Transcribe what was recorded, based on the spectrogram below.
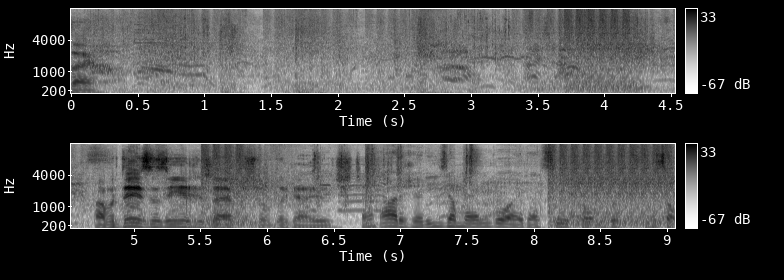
ey. Aber dieser sicher ist einfach schon der geilste. Ah, das ist ein riesen Mongo, ey. Das sieht wirklich so.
